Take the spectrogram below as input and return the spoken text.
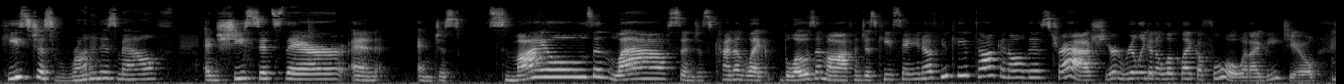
he's just running his mouth, and she sits there and and just smiles and laughs and just kind of like blows him off and just keeps saying, you know, if you keep talking all this trash, you're really going to look like a fool when I beat you. I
